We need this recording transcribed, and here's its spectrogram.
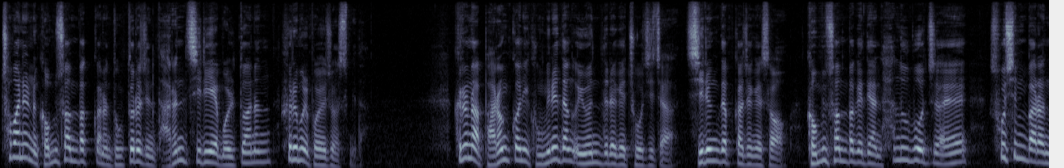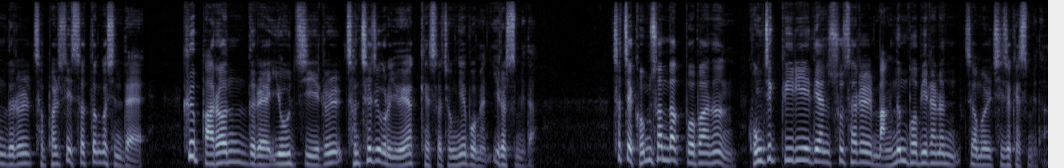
초반에는 검수완박과는 동떨어진 다른 지리에 몰두하는 흐름을 보여주었습니다. 그러나 발언권이 국민의당 의원들에게 주어지자 질응답 과정에서 검수한박에 대한 한 후보자의 소신 발언들을 접할 수 있었던 것인데 그 발언들의 요지를 전체적으로 요약해서 정리해보면 이렇습니다. 첫째 검수한박 법안은 공직비리에 대한 수사를 막는 법이라는 점을 지적했습니다.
